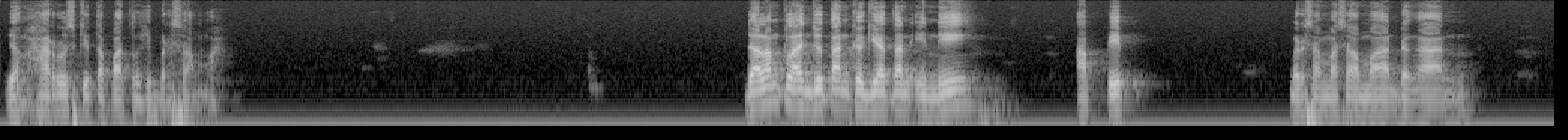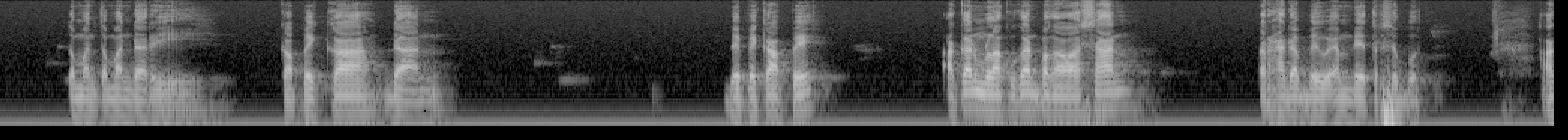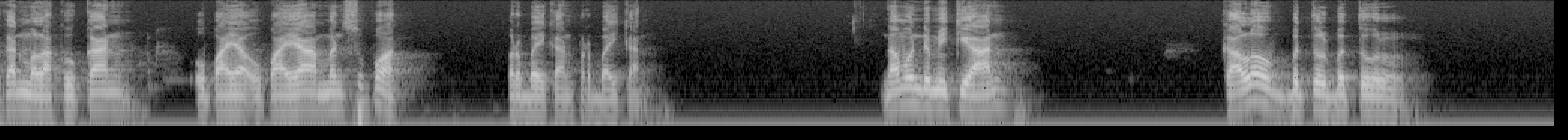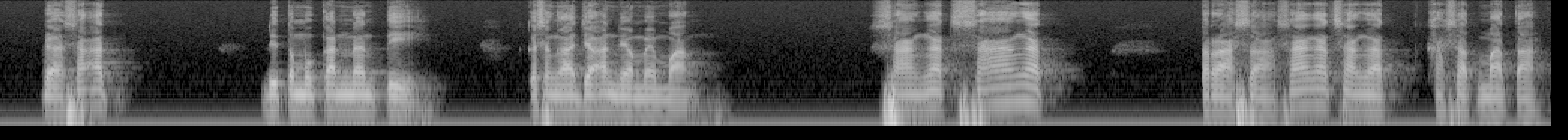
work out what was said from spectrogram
yang harus kita patuhi bersama. Dalam kelanjutan kegiatan ini, APIP bersama-sama dengan teman-teman dari KPK dan BPKP akan melakukan pengawasan terhadap BUMD tersebut. Akan melakukan upaya-upaya mensupport perbaikan-perbaikan. Namun demikian, kalau betul-betul pada saat ditemukan nanti kesengajaan yang memang sangat-sangat terasa, sangat-sangat kasat mata,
